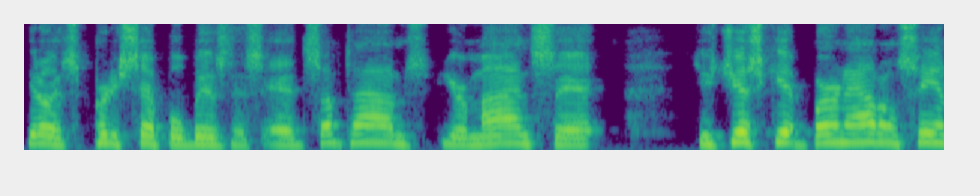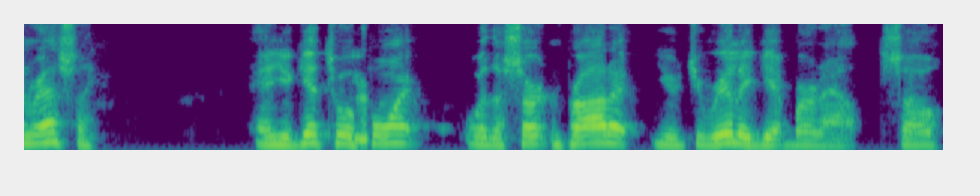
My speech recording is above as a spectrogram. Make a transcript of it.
you know, it's pretty simple business. And sometimes your mindset, you just get burnt out on seeing wrestling. And you get to a point with a certain product, you, you really get burnt out. So,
